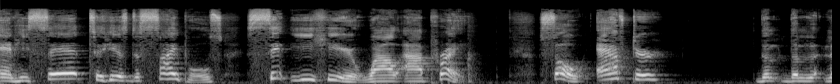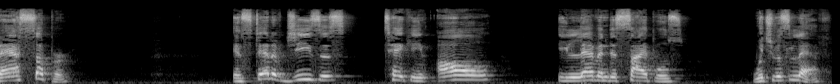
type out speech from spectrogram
And he said to his disciples, Sit ye here while I pray. So after the, the Last Supper, instead of Jesus taking all 11 disciples, which was left,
